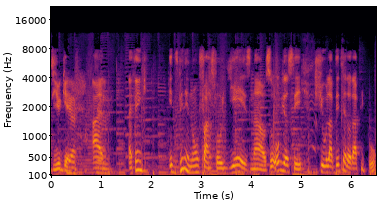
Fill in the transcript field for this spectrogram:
Do you get? Yeah. And I think it's been a known fact for years now. So obviously she will have dated other people.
